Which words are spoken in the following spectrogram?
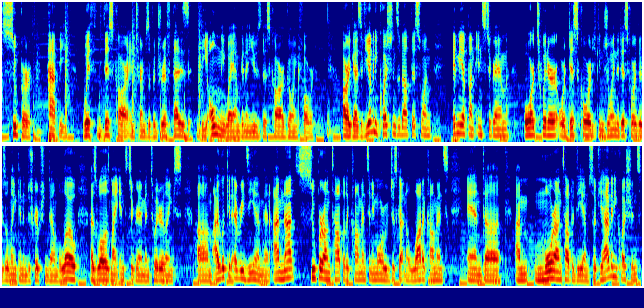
super happy with this car in terms of a drift. That is the only way I'm going to use this car going forward. All right, guys, if you have any questions about this one, hit me up on Instagram or Twitter or Discord. You can join the Discord. There's a link in the description down below, as well as my Instagram and Twitter links. Um, I look at every DM, and I'm not super on top of the comments anymore. We've just gotten a lot of comments, and uh, I'm more on top of DM. So if you have any questions,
